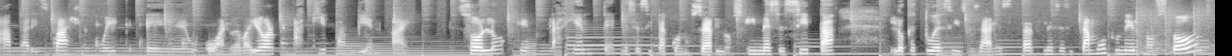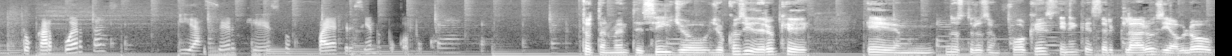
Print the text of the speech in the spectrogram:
a Paris Fashion Week eh, o a Nueva York, aquí también hay. Solo que la gente necesita conocerlos y necesita lo que tú decís, o sea, necesitamos unirnos todos, tocar puertas y hacer que esto vaya creciendo poco a poco. Totalmente, sí, yo, yo considero que em, nuestros enfoques tienen que ser claros y hablo,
